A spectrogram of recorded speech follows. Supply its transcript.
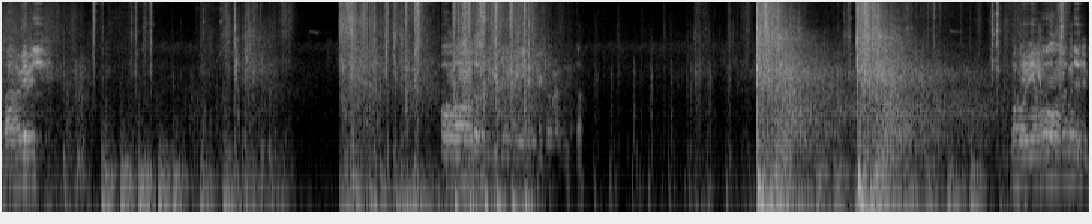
Där är vi. Åh, så fick jag med effekt på den sista. Jag har inga vapen typ.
